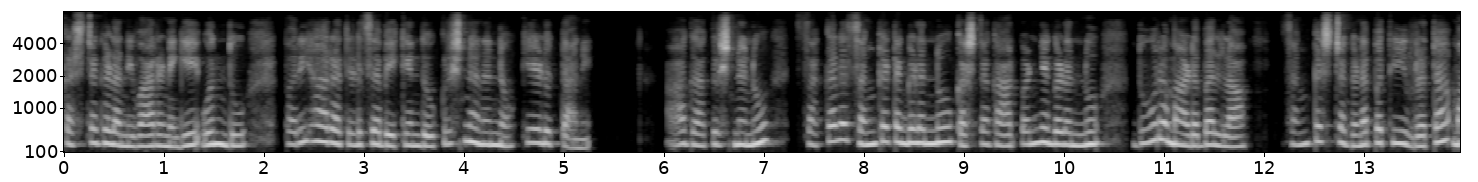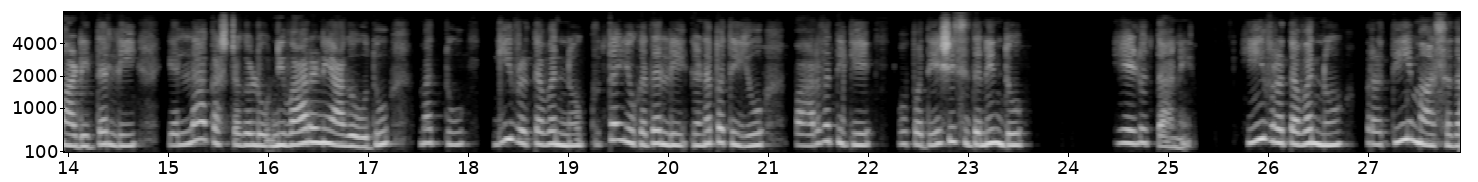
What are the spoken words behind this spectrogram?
ಕಷ್ಟಗಳ ನಿವಾರಣೆಗೆ ಒಂದು ಪರಿಹಾರ ತಿಳಿಸಬೇಕೆಂದು ಕೃಷ್ಣನನ್ನು ಕೇಳುತ್ತಾನೆ. ಆಗ ಕೃಷ್ಣನು, ಸಕಲ ಸಂಕಟಗಳನ್ನು ಕಷ್ಟ ಕಾರ್ಪಣ್ಯಗಳನ್ನು ದೂರ ಮಾಡಬಲ್ಲ ಸಂಕಷ್ಟ ಗಣಪತಿ ವ್ರತ ಮಾಡಿದ್ದಲ್ಲಿ ಎಲ್ಲ ಕಷ್ಟಗಳು ನಿವಾರಣೆಯಾಗುವುದು ಮತ್ತು ಈ ವ್ರತವನ್ನು ಕೃತಯುಗದಲ್ಲಿ ಗಣಪತಿಯು ಪಾರ್ವತಿಗೆ ಉಪದೇಶಿಸಿದನೆಂದು ಹೇಳುತ್ತಾನೆ. ಈ ವ್ರತವನ್ನು ಪ್ರತಿ ಮಾಸದ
